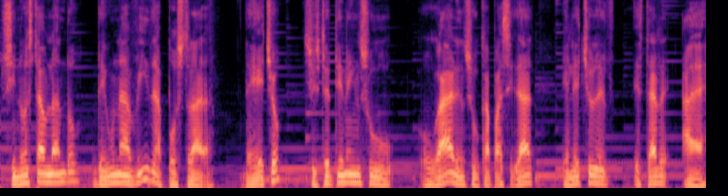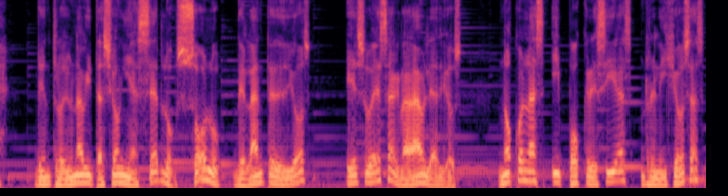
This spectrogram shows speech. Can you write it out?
si no está hablando de una vida postrada. De hecho, si usted tiene en su hogar, en su capacidad, el hecho de estar ah, dentro de una habitación y hacerlo solo delante de Dios, eso es agradable a Dios. No con las hipocresías religiosas,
